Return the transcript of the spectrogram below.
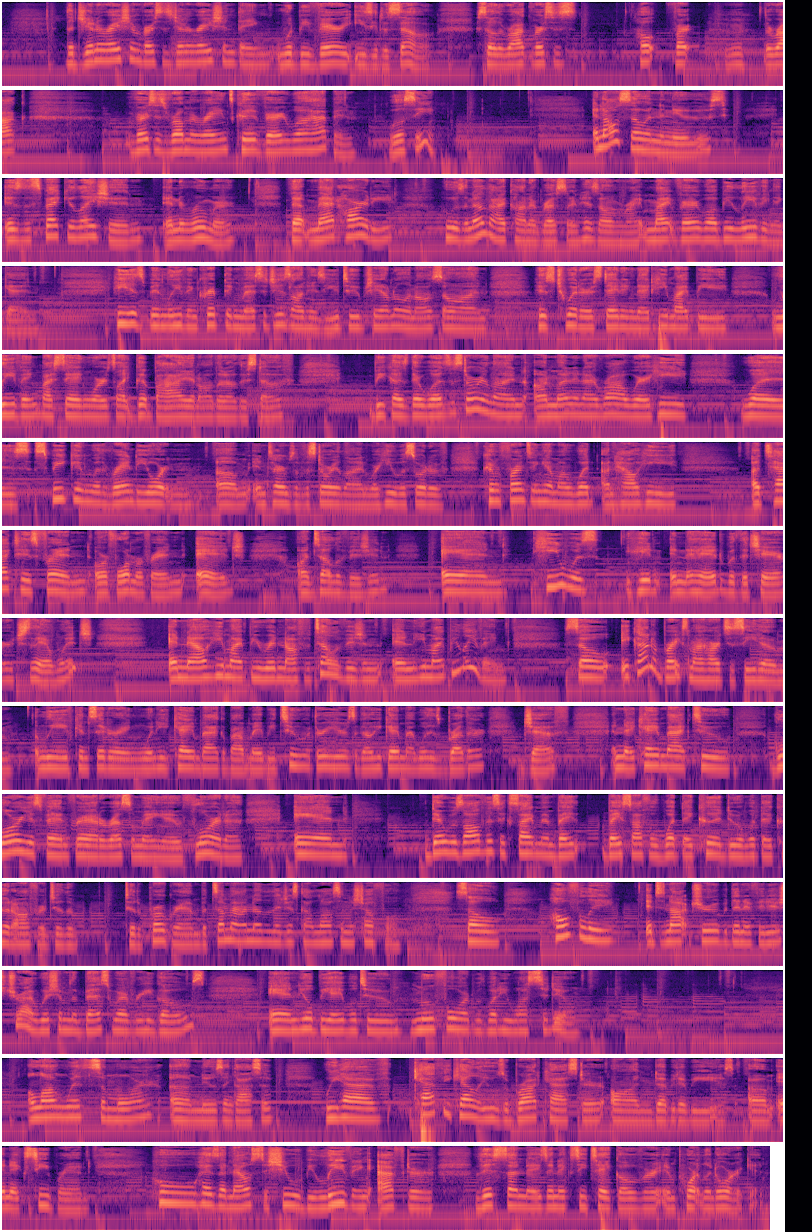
The generation versus generation thing would be very easy to sell. So, The Rock versus Hulk, ver- hmm, The Rock versus Roman Reigns could very well happen. We'll see. And also in the news, is the speculation and the rumor that Matt Hardy, who is another iconic wrestler in his own right, might very well be leaving again. He has been leaving cryptic messages on his YouTube channel and also on his Twitter stating that he might be leaving by saying words like goodbye and all that other stuff. Because there was a storyline on Monday Night Raw where he was speaking with Randy Orton um, in terms of a storyline where he was sort of confronting him on what on how he attacked his friend or former friend Edge on television, and he was hit in the head with a chair sandwich, and now he might be ridden off of television and he might be leaving. So it kind of breaks my heart to see him leave, considering when he came back about maybe two or three years ago, he came back with his brother, Jeff, and they came back to glorious fanfare at a WrestleMania in Florida. And there was all this excitement ba- based off of what they could do and what they could offer to the to the program, but somehow or another they just got lost in the shuffle. So hopefully it's not true, but then if it is true, I wish him the best wherever he goes and he'll be able to move forward with what he wants to do. Along with some more um, news and gossip, we have Cathy Kelly, who's a broadcaster on WWE's um, NXT brand, who has announced that she will be leaving after this Sunday's NXT takeover in Portland, Oregon.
